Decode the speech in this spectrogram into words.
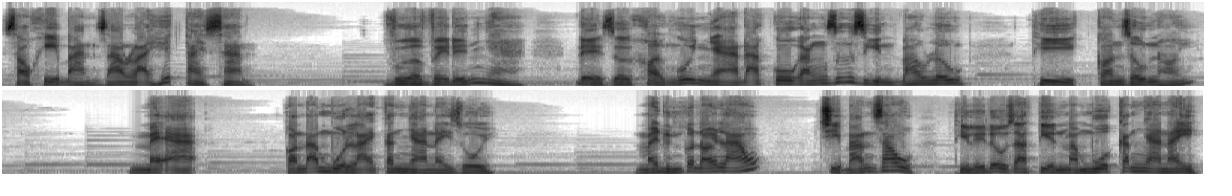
sau khi bàn giao lại hết tài sản, vừa về đến nhà để rời khỏi ngôi nhà đã cố gắng giữ gìn bao lâu, thì con dâu nói: "Mẹ ạ, à, con đã mua lại căn nhà này rồi. Mày đừng có nói láo, chỉ bán rau thì lấy đâu ra tiền mà mua căn nhà này?"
